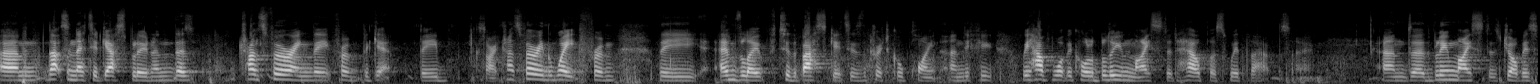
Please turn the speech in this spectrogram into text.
um, that's a netted gas balloon, and there's transferring the, from the, the sorry, transferring the weight from the envelope to the basket is the critical point. And if you, we have what we call a balloon meister to help us with that. So. And uh, the balloon meister's job is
